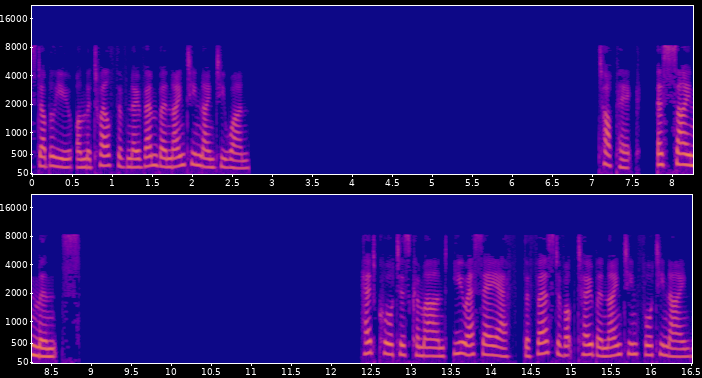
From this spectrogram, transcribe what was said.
SW on 12 November 1991 Topic. Assignments Headquarters Command, USAF, 1 October 1949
